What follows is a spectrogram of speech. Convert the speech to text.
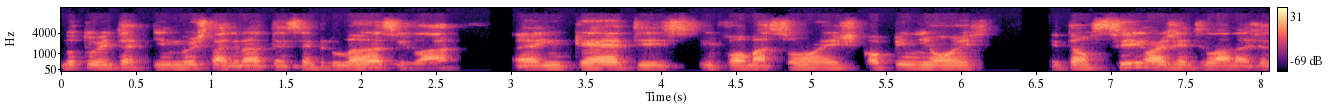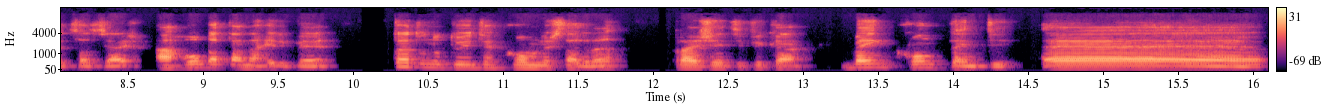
no Twitter e no Instagram. Tem sempre lances lá, é, enquetes, informações, opiniões então sigam a gente lá nas redes sociais, arroba tá na rede pé, tanto no Twitter como no Instagram, para a gente ficar bem contente. É...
